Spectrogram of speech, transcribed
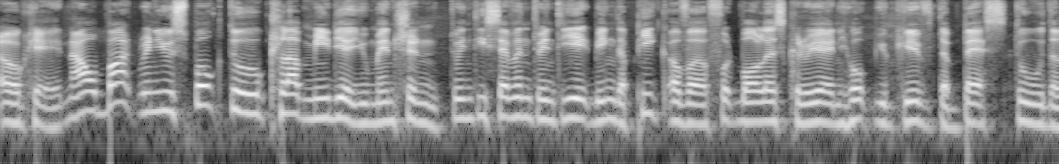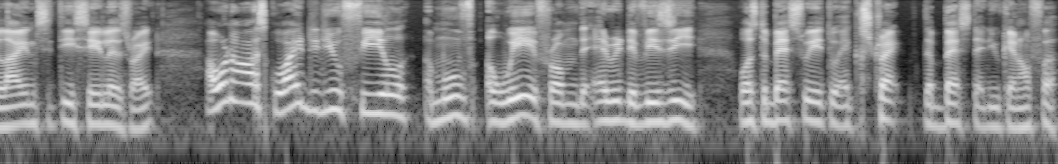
Okay. Now, but when you spoke to club media, you mentioned 27, 28 being the peak of a footballer's career, and you hope you give the best to the Lion City Sailors, right? I want to ask, why did you feel a move away from the Eredivisie was the best way to extract the best that you can offer?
